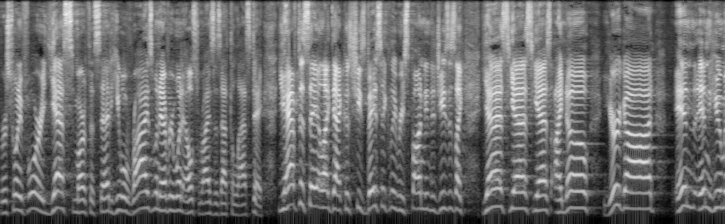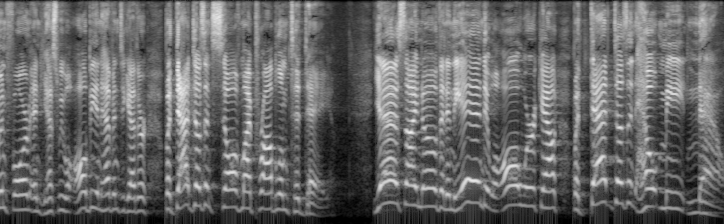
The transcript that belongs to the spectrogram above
Verse 24, yes, Martha said, he will rise when everyone else rises at the last day. You have to say it like that because she's basically responding to Jesus, like, yes, yes, yes, I know you're God in, in human form, and yes, we will all be in heaven together, but that doesn't solve my problem today. Yes, I know that in the end it will all work out, but that doesn't help me now.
